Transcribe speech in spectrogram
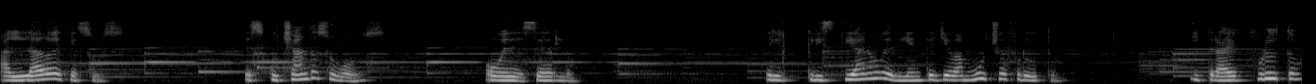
al lado de Jesús, escuchando su voz, obedecerlo. El cristiano obediente lleva mucho fruto y trae fruto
